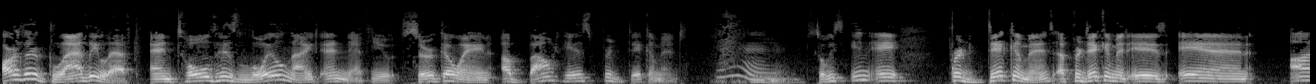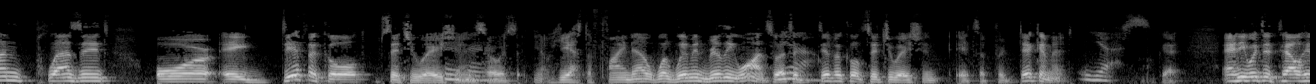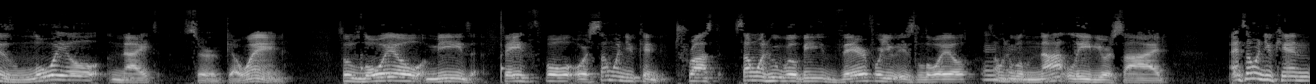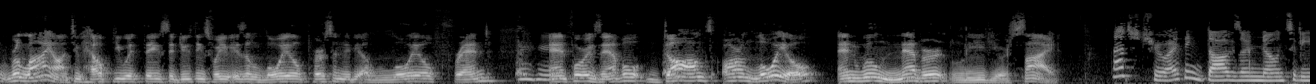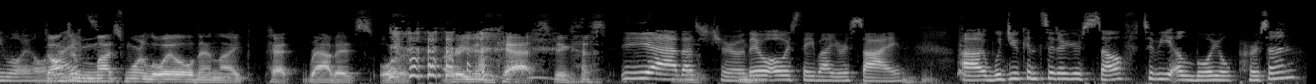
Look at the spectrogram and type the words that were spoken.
Arthur gladly left and told his loyal knight and nephew, Sir Gawain, about his predicament. Hmm. So he's in a predicament. A predicament is an unpleasant or a difficult situation. So it's you know he has to find out what women really want. So that's Yeah. a difficult situation. It's a predicament. yes. Okay. And he went to tell his loyal knight, Sir Gawain. So loyal means faithful or someone you can trust. Someone who will be there for you is loyal. Someone who mm-hmm. will not leave your side. And someone you can rely on to help you with things, to do things for you, is a loyal person, maybe a loyal friend. Mm-hmm. And for example, dogs are loyal and will never leave your side. That's true. I think dogs are known to be loyal. Dogs right? are much more loyal than like pet rabbits or, or even cats because Yeah, that's true. Mm-hmm. They will always stay by your side. Uh, would you consider yourself to be a loyal person?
